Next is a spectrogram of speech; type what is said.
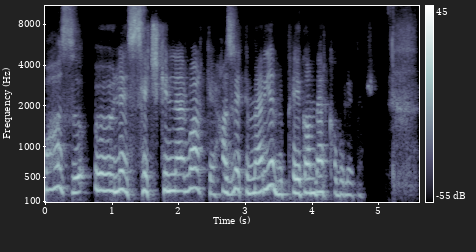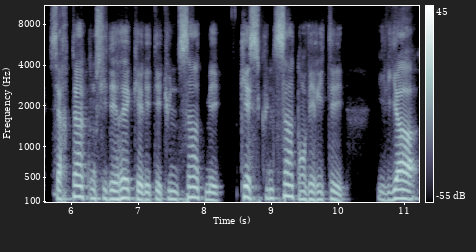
Bazı öyle seçkinler var ki Hazreti Meryem'i peygamber kabul eder. Certains considéraient qu'elle était une sainte, mais qu'est-ce qu'une sainte en vérité? Il y a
